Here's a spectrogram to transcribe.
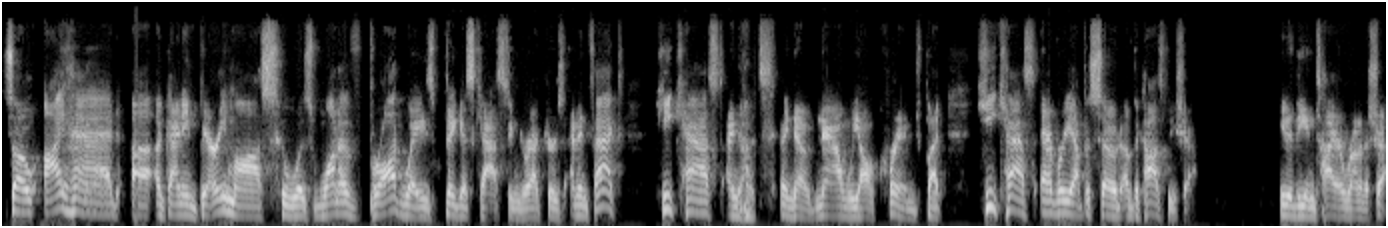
So I had uh, a guy named Barry Moss, who was one of Broadway's biggest casting directors, and in fact he cast i know i know now we all cringe but he cast every episode of the cosby show he did the entire run of the show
